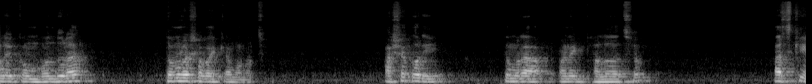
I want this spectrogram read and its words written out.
আলাইকুম বন্ধুরা, তোমরা সবাই কেমন আছো? আশা করি তোমরা অনেক ভালো আছো। আজকে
